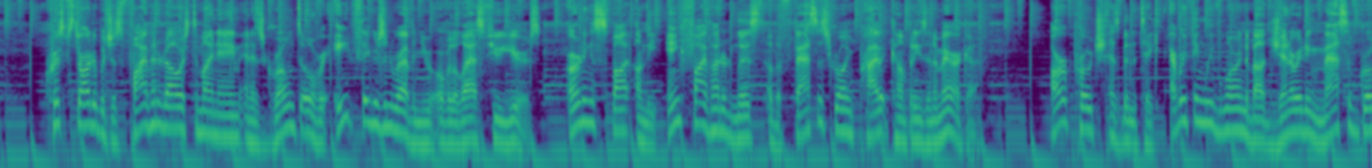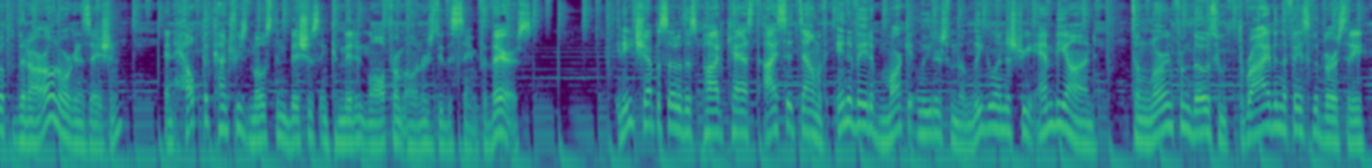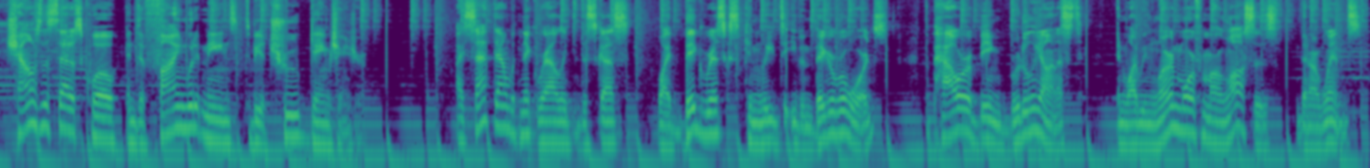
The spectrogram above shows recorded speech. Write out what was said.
CRISP started with just $500 to my name and has grown to over eight figures in revenue over the last few years, earning a spot on the Inc. 500 list of the fastest growing private companies in America. Our approach has been to take everything we've learned about generating massive growth within our own organization and help the country's most ambitious and committed law firm owners do the same for theirs. In each episode of this podcast, I sit down with innovative market leaders from the legal industry and beyond to learn from those who thrive in the face of adversity, challenge the status quo, and define what it means to be a true game changer. I sat down with Nick Rowley to discuss why big risks can lead to even bigger rewards, the power of being brutally honest, and why we learn more from our losses than our wins.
